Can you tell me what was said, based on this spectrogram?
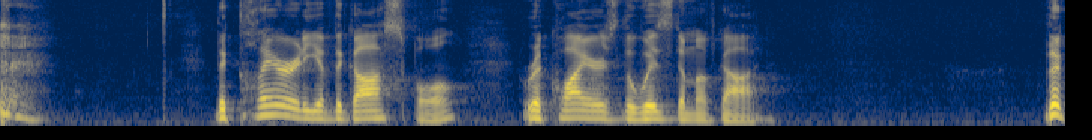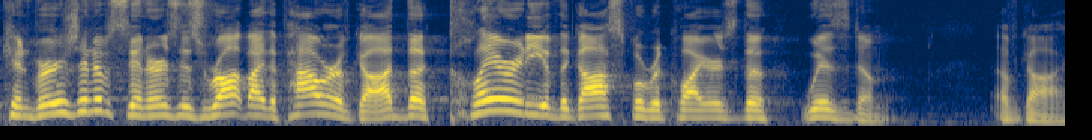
the clarity of the gospel requires the wisdom of God. The conversion of sinners is wrought by the power of God. The clarity of the gospel requires the wisdom of God.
